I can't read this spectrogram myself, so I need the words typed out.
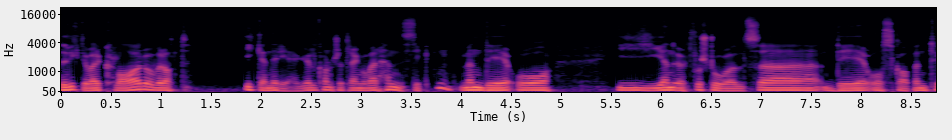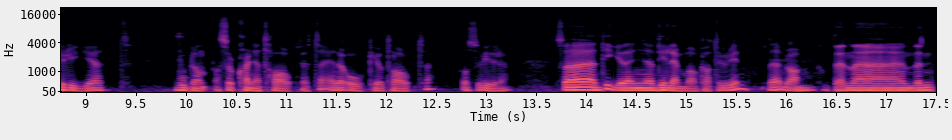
det er viktig å være klar over at ikke en regel kanskje trenger å være hensikten, men det å gi en økt forståelse, det å skape en trygghet. Hvordan, altså Kan jeg ta opp dette? Er det OK å ta opp det? Og så, videre. så jeg digger den dilemma-kategorien. Det er bra. Den, eh, den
